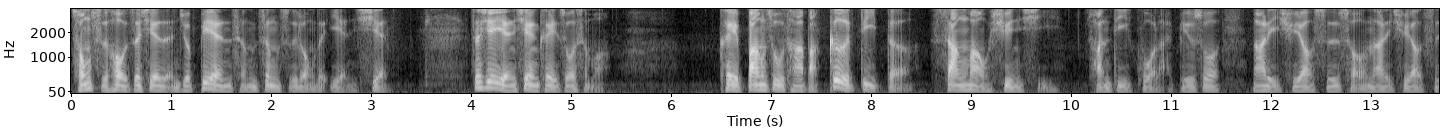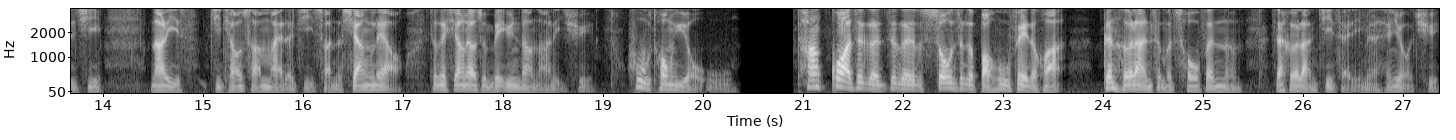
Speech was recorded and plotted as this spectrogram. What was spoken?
从此后，这些人就变成郑芝龙的眼线。这些眼线可以做什么？可以帮助他把各地的商贸讯息。传递过来，比如说哪里需要丝绸，哪里需要瓷器，哪里几条船买了几船的香料，这个香料准备运到哪里去，互通有无。他挂这个这个收这个保护费的话，跟荷兰怎么抽分呢？在荷兰记载里面很有趣，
